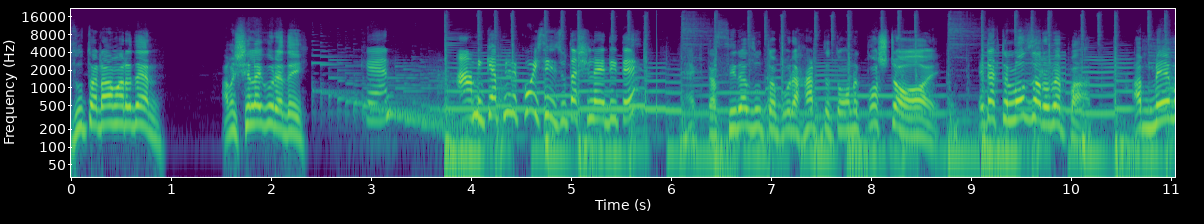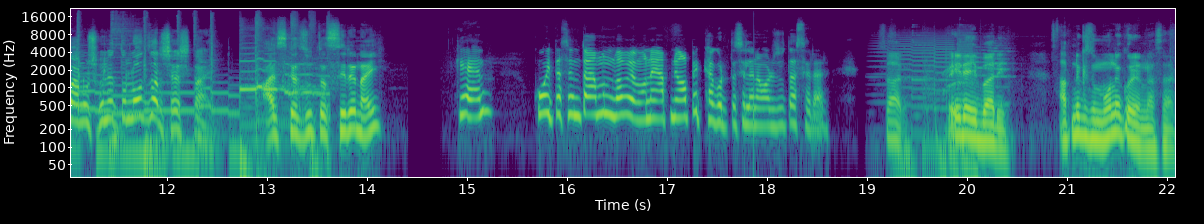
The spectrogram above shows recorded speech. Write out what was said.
জুতাটা আমারে দেন। আমি সেলাই করে দেই। কেন? আমি কি আপনার কইছি জুতা সেলাই দিতে? একটা সিরা জুতা পরে হাঁটতে তো অনেক কষ্ট হয়। এটা একটা লজ্জারও ব্যাপার। আর মেয়ে মানুষ হলে তো লজ্জার শেষ নাই। আজকে জুতা সিরে নাই। কেন? কইতাছেন তো এমন ভাবে মনে আপনি অপেক্ষা করতেছিলেন আমার জুতা সেরার স্যার এইটাই বাড়ি। আপনি কিছু মনে করেন না স্যার।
